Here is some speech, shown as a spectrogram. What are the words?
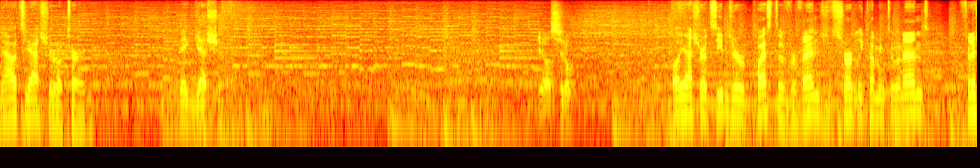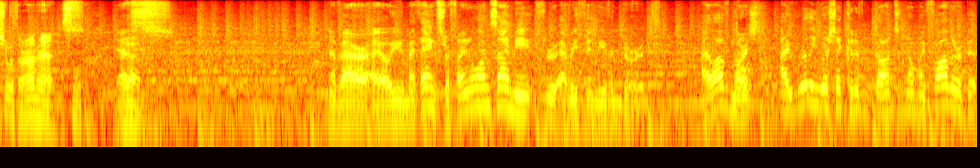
Now it's Yashiro turn. Big Yashiro. Yashiro? Well, Yashiro, it seems your quest of revenge is shortly coming to an end. Finish it with our own hands. Yes. yes. Navarre, I owe you my thanks for fighting alongside me through everything we've endured. I love Nort. I really wish I could have gone to know my father a bit.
